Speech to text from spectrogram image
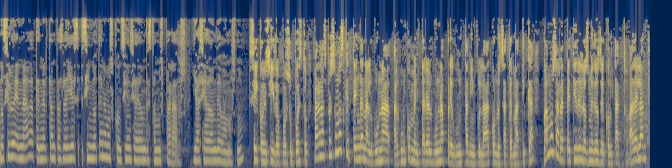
No sirve de nada tener tantas leyes si no tenemos conciencia de dónde estamos parados y hacia dónde vamos, ¿no? Sí, coincido, por supuesto. Para las personas que tengan alguna, algún comentario, alguna pregunta vinculada con nuestra temática, vamos a repetir los medios de contacto. Adelante.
